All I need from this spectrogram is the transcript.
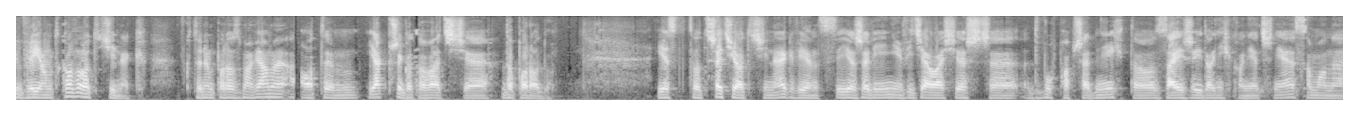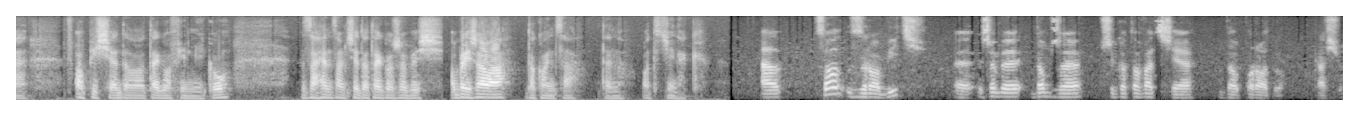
wyjątkowy odcinek, w którym porozmawiamy o tym, jak przygotować się do porodu. Jest to trzeci odcinek, więc jeżeli nie widziałaś jeszcze dwóch poprzednich, to zajrzyj do nich koniecznie. Są one w opisie do tego filmiku. Zachęcam Cię do tego, żebyś obejrzała do końca ten odcinek. A co zrobić, e, żeby dobrze przygotować się do porodu, Kasiu?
